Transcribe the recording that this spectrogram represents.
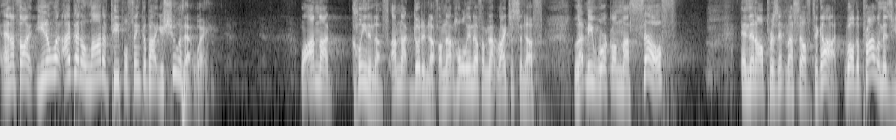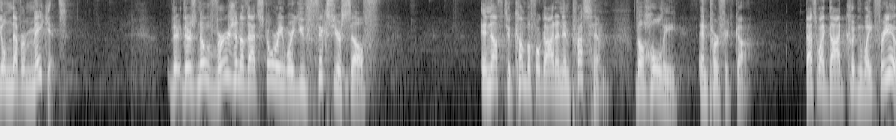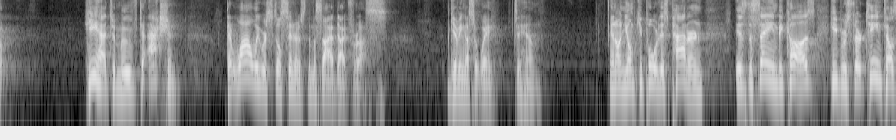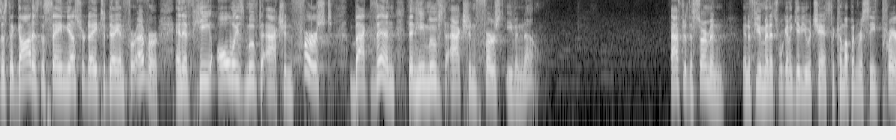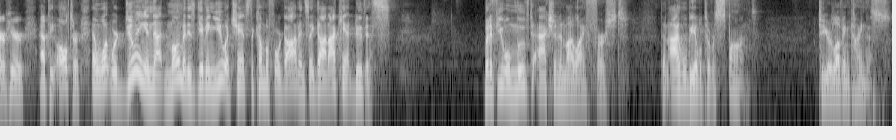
And I thought, you know what? I bet a lot of people think about Yeshua that way. Well, I'm not clean enough. I'm not good enough. I'm not holy enough. I'm not righteous enough. Let me work on myself and then I'll present myself to God. Well, the problem is you'll never make it. There, there's no version of that story where you fix yourself enough to come before God and impress Him, the holy and perfect God. That's why God couldn't wait for you. He had to move to action that while we were still sinners, the Messiah died for us, giving us a way to Him. And on Yom Kippur, this pattern is the same because Hebrews 13 tells us that God is the same yesterday, today, and forever. And if He always moved to action first back then, then He moves to action first even now. After the sermon, in a few minutes, we're going to give you a chance to come up and receive prayer here at the altar. And what we're doing in that moment is giving you a chance to come before God and say, God, I can't do this. But if you will move to action in my life first, then I will be able to respond to your loving kindness.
